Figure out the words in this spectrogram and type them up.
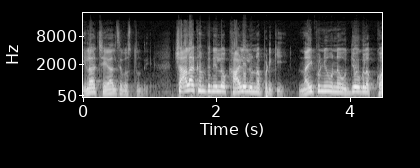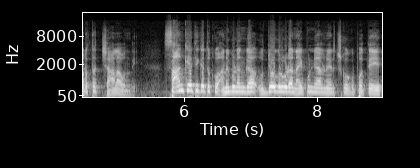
ఇలా చేయాల్సి వస్తుంది. చాలా కంపెనీల్లో ఖాళీలు ఉన్నప్పటికీ నైపుణ్యం ఉన్న ఉద్యోగుల కొరత చాలా ఉంది. సాంకేతికతకు అనుగుణంగా ఉద్యోగులు కూడా నైపుణ్యాలు నేర్చుకోకపోతే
